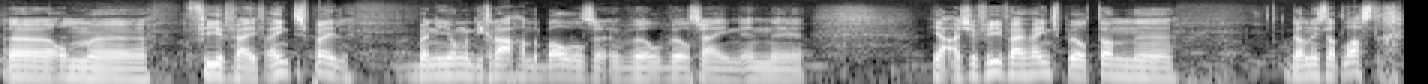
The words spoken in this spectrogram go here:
Eh, om eh 4-5-1 te spelen. Ik ben een jongen die graag aan de bal wil, wil, wil zijn. En eh, ja, als je 4-5-1 speelt, dan, eh, dan is dat lastig.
